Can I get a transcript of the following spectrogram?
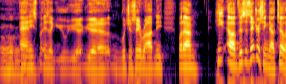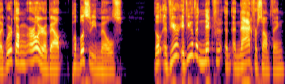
and he's he's like, you yeah, yeah, would you say Rodney? But um, he uh, this is interesting though too. Like we were talking earlier about publicity mills. They'll if you're if you have a nick for, a, a knack for something,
